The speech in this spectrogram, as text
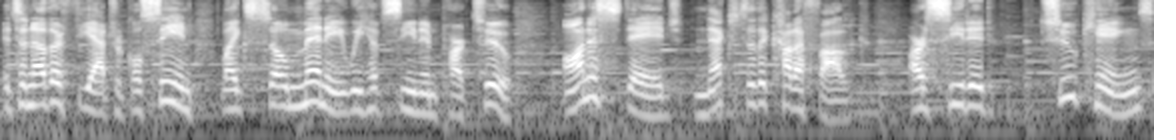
It's another theatrical scene, like so many we have seen in part two. On a stage next to the catafalque are seated two kings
